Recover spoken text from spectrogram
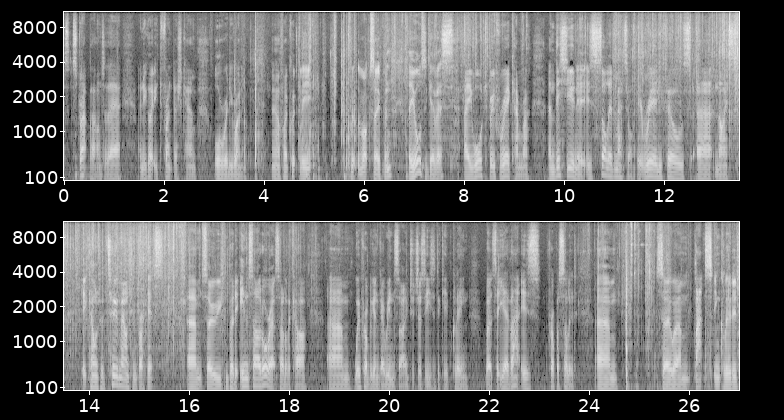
strap that onto there and you've got your front dash cam already running. Now if I quickly flip the box open, they also give us a waterproof rear camera and this unit is solid metal. It really feels uh, nice. It comes with two mounting brackets um, so you can put it inside or outside of the car. Um, we're probably going to go inside, it's just easier to keep clean. But uh, yeah, that is proper solid. Um, so um, that's included.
